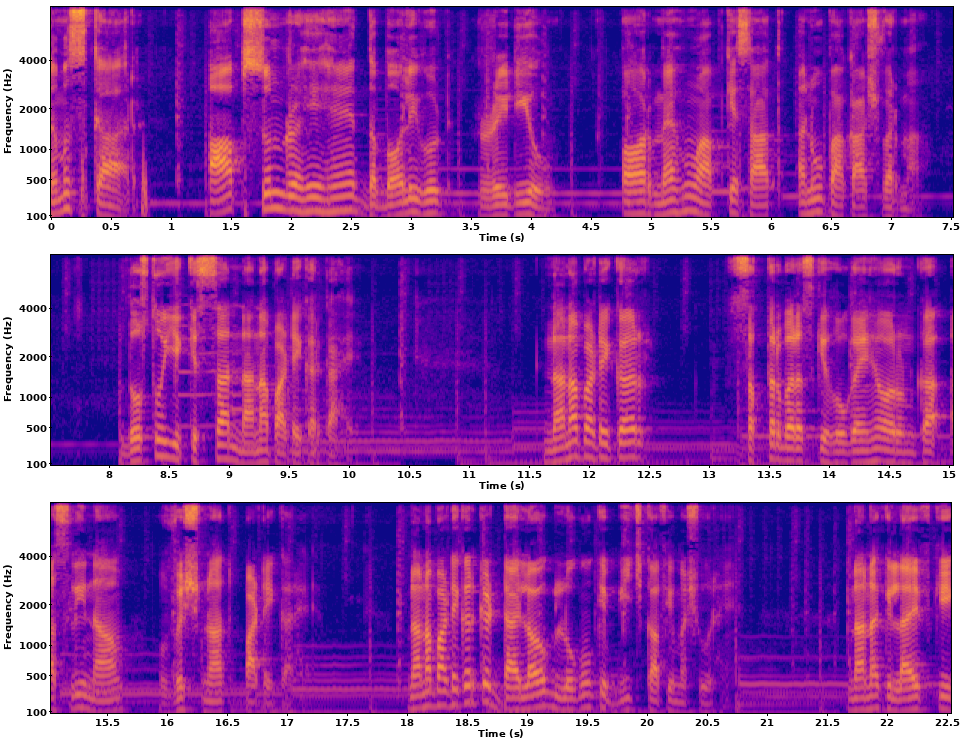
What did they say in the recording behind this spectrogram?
नमस्कार। आप सुन रहे हैं द बॉलीवुड रेडियो और मैं हूँ आपके साथ अनूप आकाश वर्मा। दोस्तों, ये किस्सा नाना पाटेकर का है। नाना पाटेकर सत्तर बरस के हो गए हैं और उनका असली नाम विश्वनाथ पाटेकर है। नाना पाटेकर के डायलॉग लोगों के बीच काफ़ी मशहूर हैं। नाना की लाइफ की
